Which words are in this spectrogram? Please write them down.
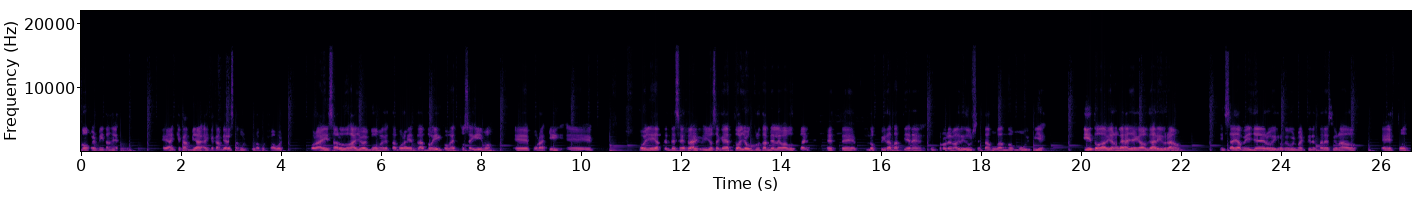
no permitan esto. Eh, hay, que cambiar, hay que cambiar esa cultura, por favor. Por ahí, saludos a Joel Gómez que está por ahí entrando. Y con esto seguimos por aquí. Oye, y antes de cerrar, y yo sé que esto a Joe Cruz también le va a gustar, este, los Piratas tienen un problema agridulce, están jugando muy bien. Y todavía no les ha llegado Gary Brown, Isaiah Villero y creo que Will Martínez está lesionado. Esto,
